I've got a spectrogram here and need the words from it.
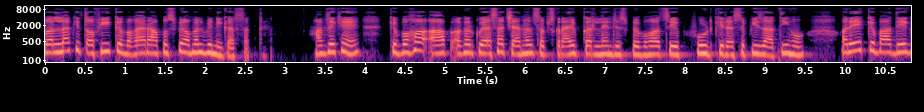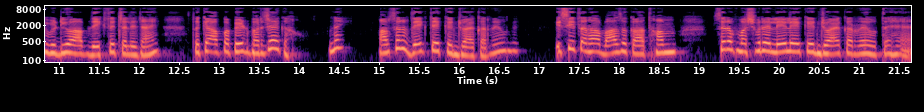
تو اللہ کی توفیق کے بغیر آپ اس پہ عمل بھی نہیں کر سکتے۔ آپ دیکھیں کہ بہت آپ اگر کوئی ایسا چینل سبسکرائب کر لیں جس پہ بہت سی فوڈ کی ریسیپیز آتی ہوں، اور ایک کے بعد ایک ویڈیو آپ دیکھتے چلے جائیں، تو کیا آپ کا پیٹ بھر جائے گا؟ نہیں، آپ صرف دیکھ دیکھ کے انجوائے کر رہے ہوں گے۔ اسی طرح بعض اوقات ہم صرف مشورے لے لے کے انجوائے کر رہے ہوتے ہیں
